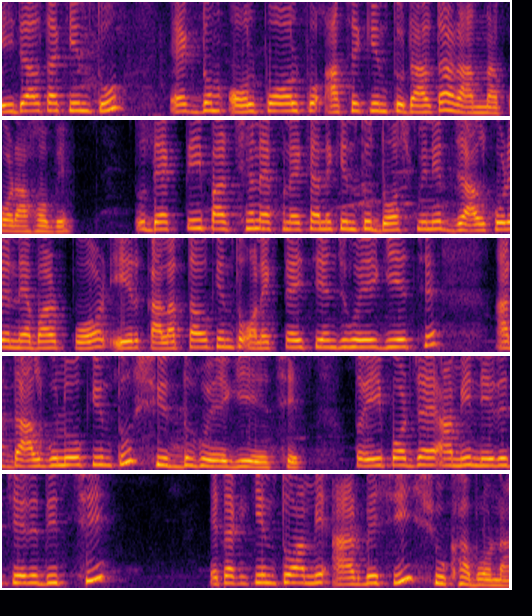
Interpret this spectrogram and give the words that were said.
এই ডালটা কিন্তু একদম অল্প অল্প আছে কিন্তু ডালটা রান্না করা হবে। তো দেখতেই পারছেন এখন এখানে কিন্তু 10 মিনিট জাল করে নেবার পর এর কালারটাও কিন্তু অনেকটাই চেঞ্জ হয়ে গিয়েছে। আর ডালগুলোও কিন্তু সিদ্ধ হয়ে গিয়েছে। তো এই পর্যায়ে আমি নেড়ে চেড়ে দিচ্ছি। এটাকে কিন্তু আমি আর বেশি শুকাবো না।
